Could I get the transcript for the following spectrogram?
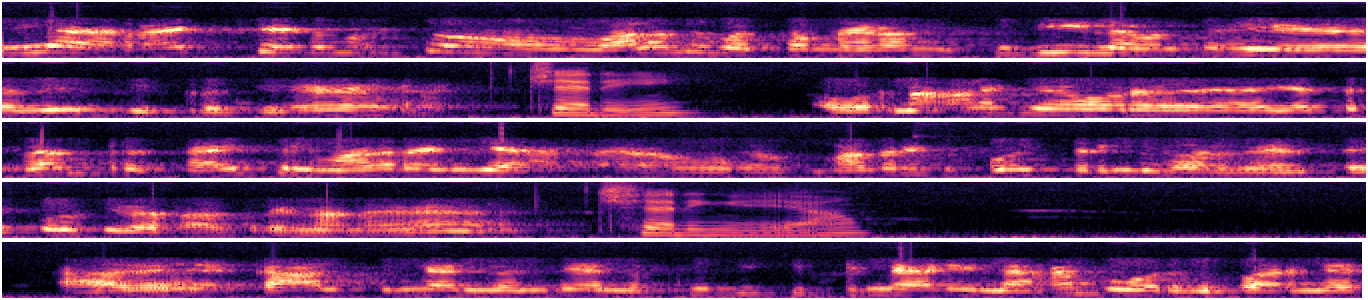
இல்ல ரைட் சைடு மட்டும் வலது பக்கம் மேடம் குதியில வந்து வீங்கிட்டு இருக்கு. சரி. ஒரு நாளைக்கு ஒரு எட்டு கிலோமீட்டர் சைக்கிள் மதுரை மதுரைக்கு போய் திரும்பி வருவேன் செக்யூரிட்டி வேலை இருக்கிறேன் நானு. சரிங்க ஐயா. அது கால் பின்னாடி வந்து அந்த குதிக்கு பின்னாடி நரம்பு வருது பாருங்க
